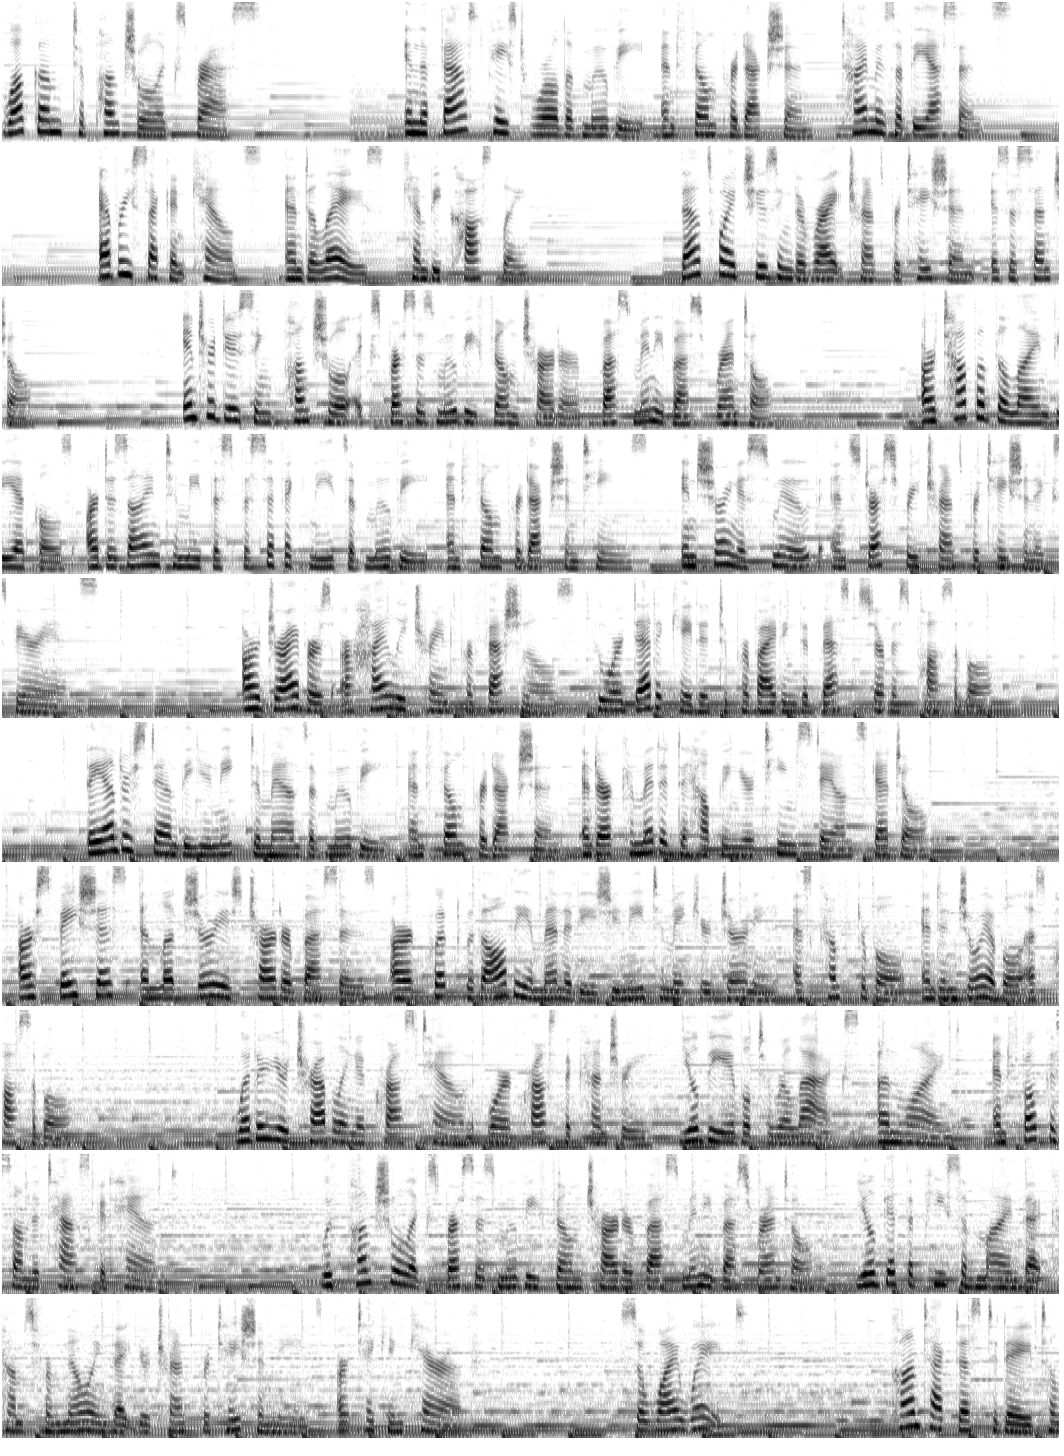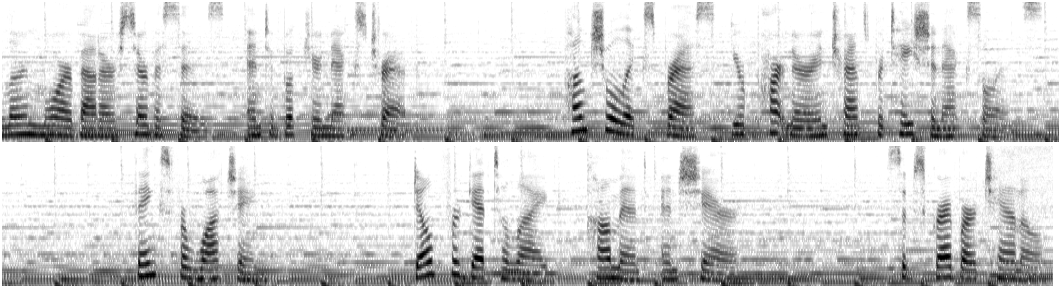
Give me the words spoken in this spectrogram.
Welcome to Punctual Express. In the fast paced world of movie and film production, time is of the essence. Every second counts, and delays can be costly. That's why choosing the right transportation is essential. Introducing Punctual Express's movie film charter bus minibus rental. Our top of the line vehicles are designed to meet the specific needs of movie and film production teams, ensuring a smooth and stress free transportation experience. Our drivers are highly trained professionals who are dedicated to providing the best service possible. They understand the unique demands of movie and film production and are committed to helping your team stay on schedule. Our spacious and luxurious charter buses are equipped with all the amenities you need to make your journey as comfortable and enjoyable as possible. Whether you're traveling across town or across the country, you'll be able to relax, unwind, and focus on the task at hand. With Punctual Express's movie film charter bus minibus rental, you'll get the peace of mind that comes from knowing that your transportation needs are taken care of. So why wait? Contact us today to learn more about our services and to book your next trip. Punctual Express, your partner in transportation excellence. Thanks for watching. Don't forget to like, comment, and share. Subscribe our channel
